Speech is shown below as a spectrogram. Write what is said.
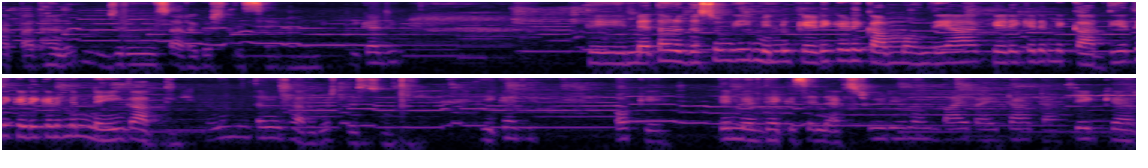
ਆਪਾਂ ਤੁਹਾਨੂੰ ਜ਼ਰੂਰ ਸਾਰਾ ਕੁਝ ਦੱਸਿਆ ਕਰਾਂਗੇ, ਠੀਕ ਹੈ ਜੀ? ਤੇ ਮੈਂ ਤੁਹਾਨੂੰ ਦੱਸੂੰਗੀ, ਮੈਨੂੰ ਕਿਹੜੇ ਕਿਹੜੇ ਕੰਮ ਆਉਂਦੇ ਆ ਕਿਹੜੇ ਕਿਹੜੇ ਮੈਂ ਕਰਦੀ ਆ ਤੇ ਕਿਹੜੇ ਕਿਹੜੇ ਮੈਂ ਨਹੀਂ ਕਰਦੀ ਹੈ ਨਾ ਮੈਂ ਤੁਹਾਨੂੰ ਸਾਰਾ ਕੁਝ ਦੱਸੂੰਗੀ, ਠੀਕ ਹੈ ਜੀ? ਓਕੇ ਅਤੇ ਮਿਲਦੇ ਕਿਸੇ ਨੈਕਸਟ ਵੀਡੀਓ ਨਾਲ। Bye bye tata take care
